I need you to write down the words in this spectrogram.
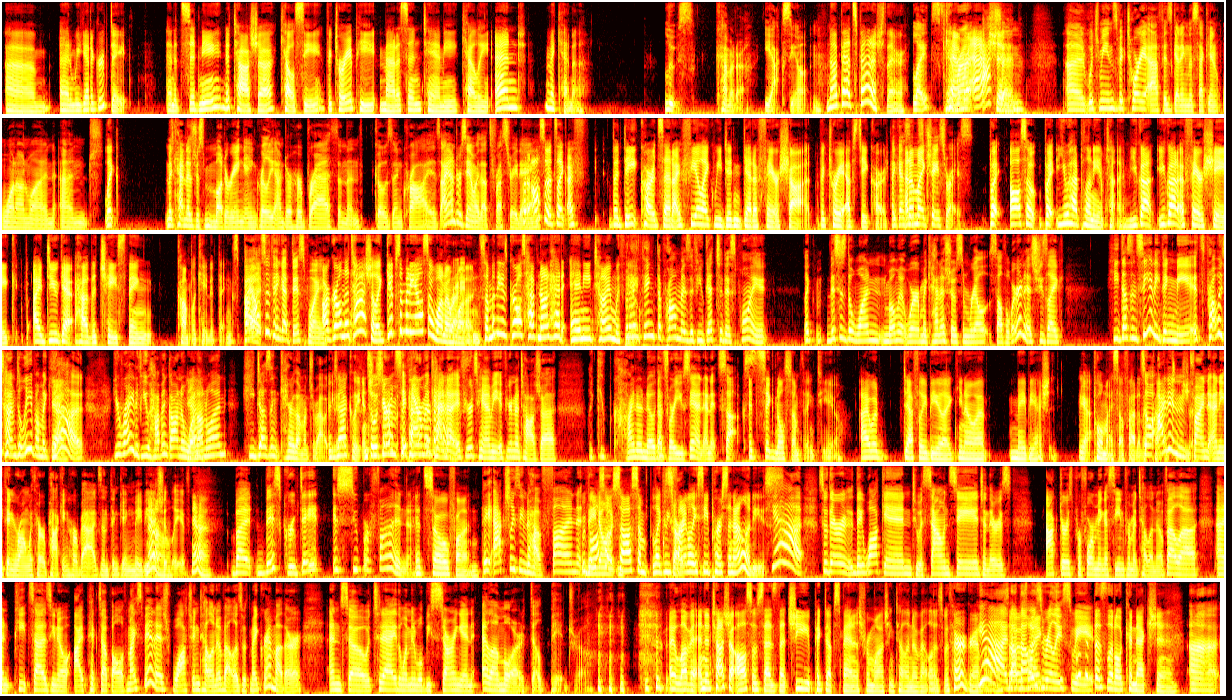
um, and we get a group date. And it's Sydney, Natasha, Kelsey, Victoria P, Madison, Tammy, Kelly, and Mykenna. Luz, camera, y acción. Not bad Spanish there. Lights, camera, Camera, action. action. Uh, which means Victoria F is getting the second one on one, and Like Mykenna's just muttering angrily under her breath and then goes and cries. I understand why that's frustrating. But also, it's like I, f- the date card said, "I feel like we didn't get a fair shot." Victoria F's date card, I guess and it's I'm like, Chase Rice. but also, but you had plenty of time. You got you got a fair shake. I do get how the chase thing complicated things. But I also think at this point, our girl Natasha, like, give somebody else a one on one. Some of these girls have not had any time with but you. I think the problem is if you get to this point, like this is the one moment where Mykenna shows some real self awareness. She's like, he doesn't see anything me. It's probably time to leave. I'm like, Yeah. yeah, you're right. If you haven't gotten a one on one, he doesn't care that much about you. Exactly. And so if you're if you're Mykenna, bags. if you're Tammy, if you're Natasha, like you kind of know that's where you stand, and it sucks. it signals something to you. I would definitely be like, you know what? Maybe I should Yeah. pull myself out of the so I didn't find anything wrong with her packing her bags and thinking maybe I should leave. Yeah, But this group date is super fun. it's so fun. They actually seem to have fun. We've they also saw some like we finally see personalities. Yeah. So they're they walk in to a sound stage and there's actors performing a scene from a telenovela and Pete says, you know, I picked up all of my Spanish watching telenovelas with my grandmother. And so today the women will be starring in El Amor del Pedro. I love it. And Natasha also says that she picked up Spanish from watching telenovelas with her grandma. yeah, I thought that was like, really Look sweet. this little connection. Uh,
